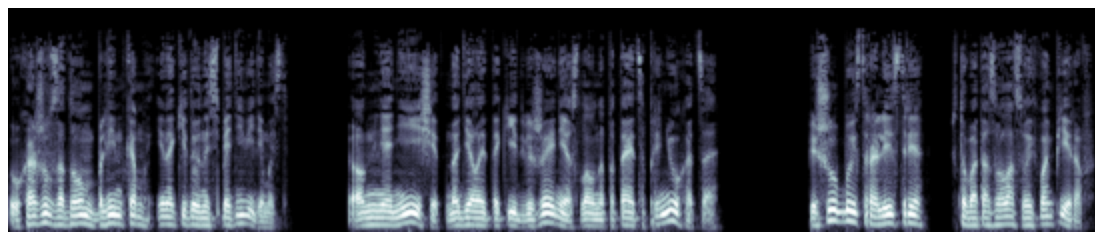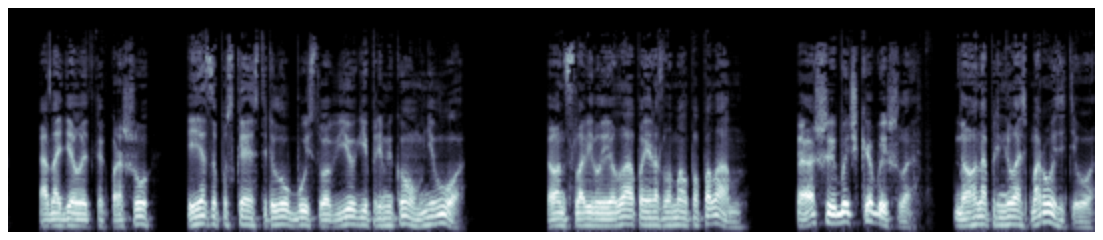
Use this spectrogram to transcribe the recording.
Ухожу за дом блинком и накидываю на себя невидимость. Он меня не ищет, но делает такие движения, словно пытается принюхаться. Пишу быстро Листре, чтобы отозвала своих вампиров. Она делает, как прошу, и я запускаю стрелу буйства в юге прямиком в него. Он словил ее лапой и разломал пополам. Ошибочка вышла, но она принялась морозить его.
